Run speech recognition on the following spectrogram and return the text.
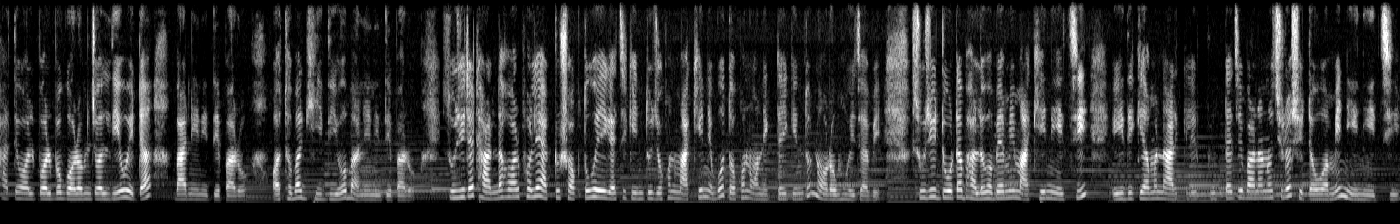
হাতে অল্প অল্প গরম জল দিয়েও এটা বানিয়ে নিতে পারো অথবা ঘি দিয়েও বানিয়ে নিতে পারো। সুজিটা ঠান্ডা হওয়ার ফলে একটু শক্ত হয়ে গেছে, কিন্তু যখন মাখিয়ে নেব তখন অনেকটাই কিন্তু নরম হয়ে যাবে। সুজির ডোটা ভালোভাবে আমি মাখিয়ে নিয়েছি। এইদিকে আমার নারকেলের পুরটা যে বানানো ছিল সেটাও আমি আমি নিয়ে নিয়েছি।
